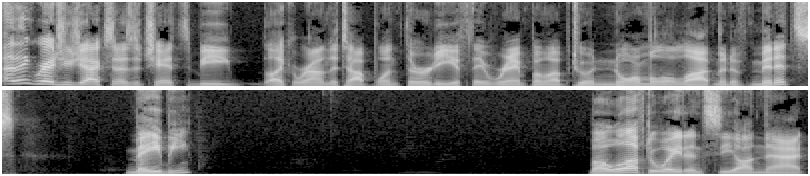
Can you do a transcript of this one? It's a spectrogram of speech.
I think Reggie Jackson has a chance to be like around the top 130 if they ramp him up to a normal allotment of minutes. Maybe. But we'll have to wait and see on that.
